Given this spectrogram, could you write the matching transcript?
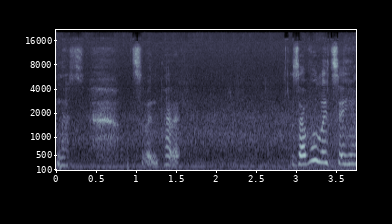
Нас цвинтари за вулицею.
